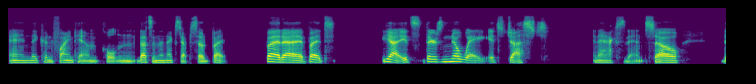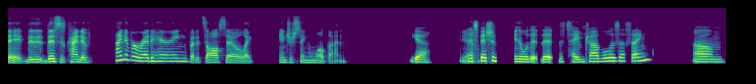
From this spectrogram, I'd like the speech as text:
and they couldn't find him. Colton, that's in the next episode, but, but, uh, but yeah, it's, there's no way it's just an accident. So the, the this is kind of, kind of a red herring, but it's also like interesting and well done. Yeah. Yeah. And especially you know that the, the time travel is a thing. Um,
